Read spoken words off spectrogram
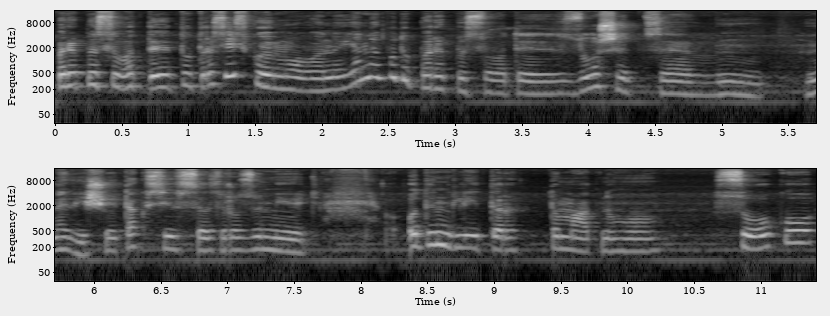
Переписувати тут російською мовою, ну я не буду переписувати зошит, це ну, навіщо? І так всі все зрозуміють. Один літр томатного соку,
